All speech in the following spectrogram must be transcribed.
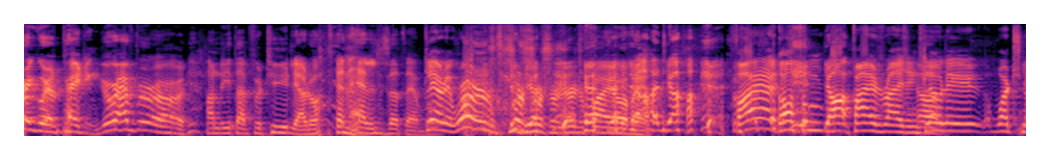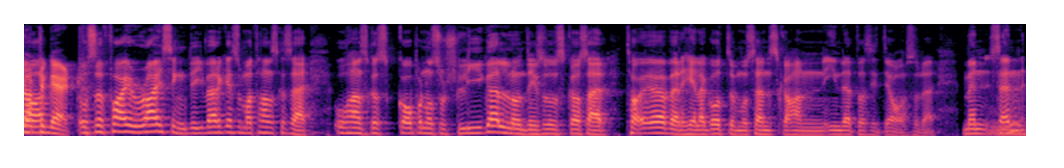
very good at painting. You have to... Uh, Han ritar förtydligar då att det en eld så att säga. Clearly, fire over. Ja, ja. Fire, Gotham, Ja. fire is rising. Slowly, what's not to get? och så Fire Rising, det verkar som att han ska så här, och han ska skapa någon sorts liga eller någonting som ska så här ta över hela Gotham och sen ska han inrätta sitt, ja sådär. Men sen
